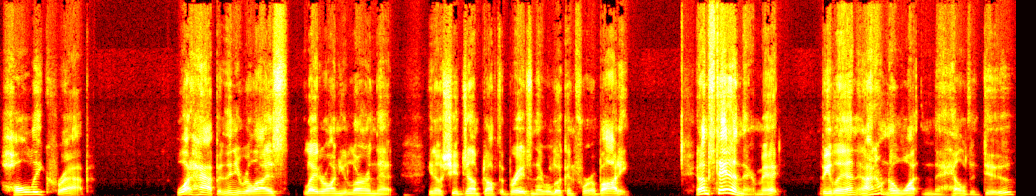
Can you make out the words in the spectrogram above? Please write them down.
holy crap, what happened? And then you realize later on, you learn that, you know, she had jumped off the bridge and they were looking for a body. And I'm standing there, Mick, B. Lynn, and I don't know what in the hell to do.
